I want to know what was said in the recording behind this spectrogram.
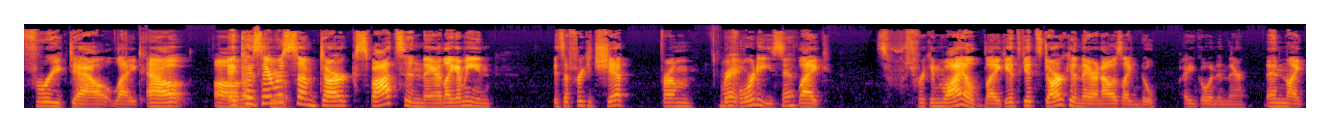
freaked out, like, out Oh, because there was some dark spots in there. Like, I mean, it's a freaking ship from the 40s. Yeah. Like, it's freaking wild. Like, it gets dark in there. And I was like, nope, I ain't going in there. And, like,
